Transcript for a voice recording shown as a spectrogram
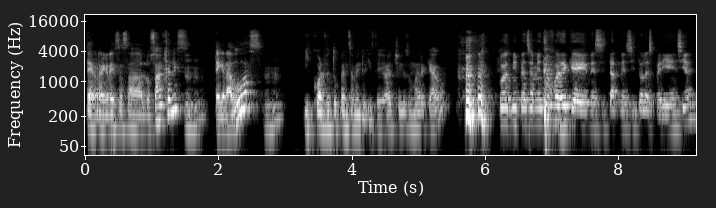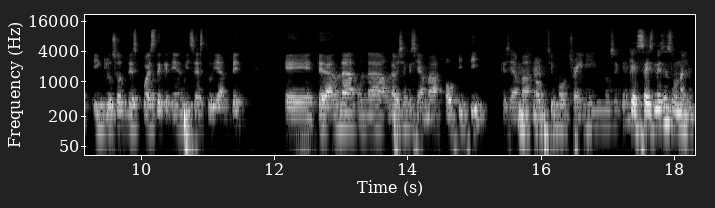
te regresas a Los Ángeles, te gradúas ¿Y cuál fue tu pensamiento? Dijiste, yo, chingue su madre, ¿qué hago? pues mi pensamiento fue de que necesita, necesito la experiencia, incluso después de que tienes visa de estudiante, eh, te dan una, una, una, visa que se llama OPT, que se llama Optimal Training, no sé qué. ¿Que seis meses o un año?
